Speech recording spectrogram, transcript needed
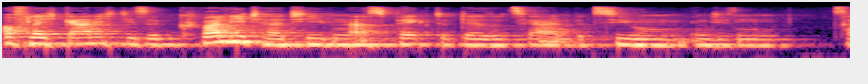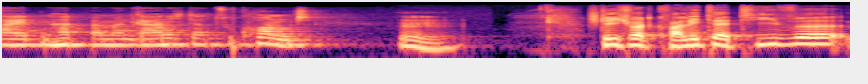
auch vielleicht gar nicht diese qualitativen Aspekte der sozialen Beziehungen in diesen Zeiten hat, weil man gar nicht dazu kommt. Hm. Stichwort qualitative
